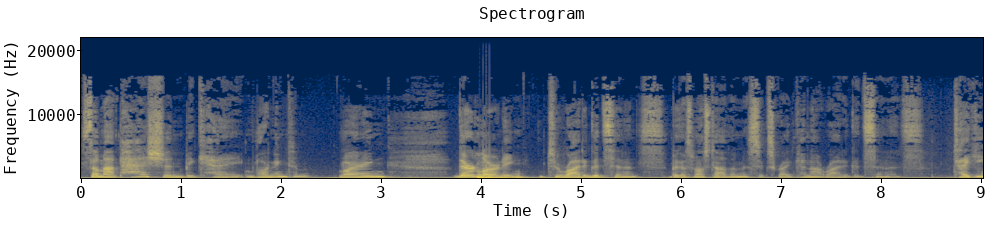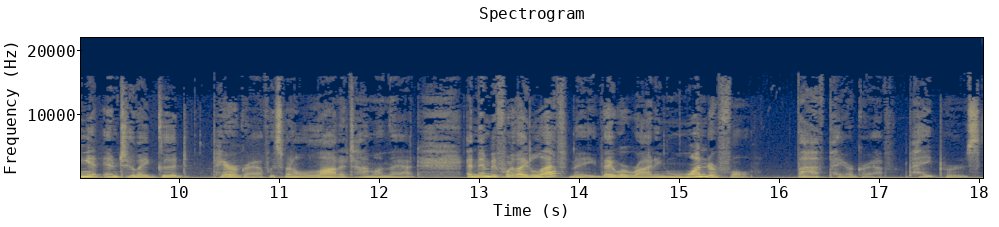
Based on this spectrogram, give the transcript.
So my passion became learning to learning they're learning to write a good sentence because most of them in sixth grade cannot write a good sentence. Taking it into a good paragraph. We spent a lot of time on that. And then before they left me, they were writing wonderful five paragraph papers.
